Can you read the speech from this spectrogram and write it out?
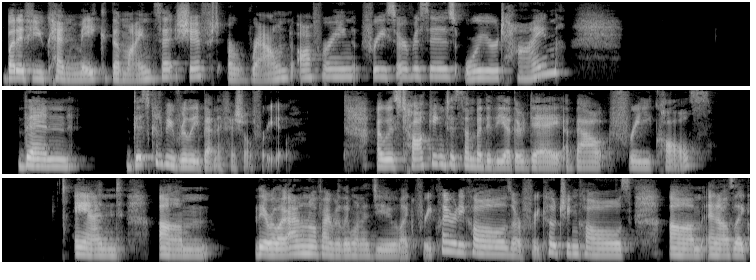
But if you can make the mindset shift around offering free services or your time, then this could be really beneficial for you. I was talking to somebody the other day about free calls, and um, they were like, I don't know if I really want to do like free clarity calls or free coaching calls. Um, and I was like,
